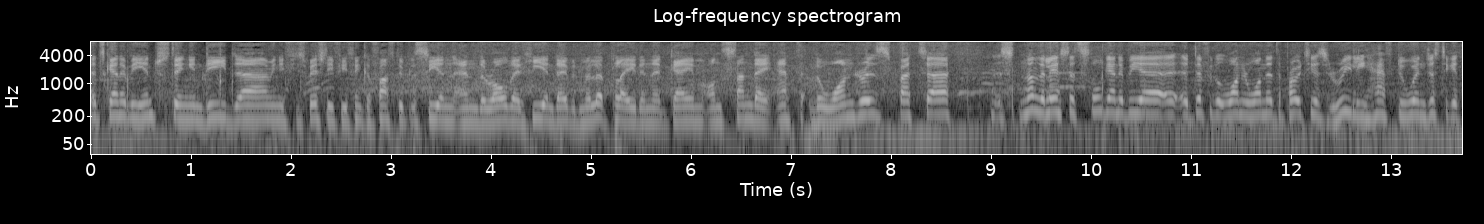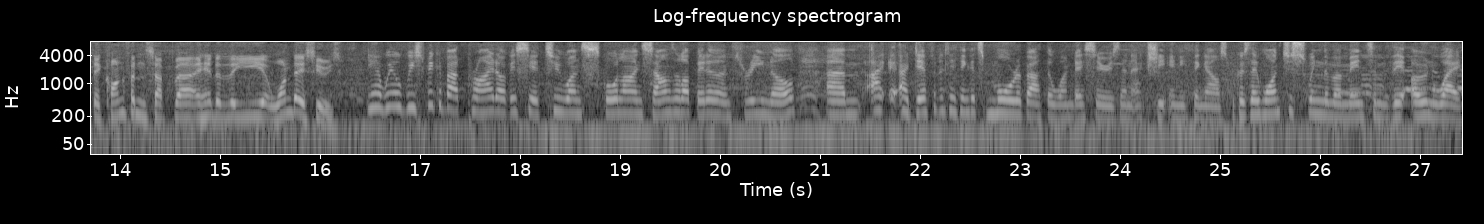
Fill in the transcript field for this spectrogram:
It's going to be interesting indeed. Uh, I mean, if, especially if you think of Faf du Plessis and, and, the role that he and David Miller played in that game on Sunday at the Wanderers. But uh, nonetheless, it's still going to be a, a, difficult one and one that the Proteas really have to win just to get their confidence up uh, ahead of the uh, one-day series. Yeah, we we speak about pride. Obviously, a 2-1 scoreline sounds a lot better than 3-0. Um, I, I, definitely think it's more about the one-day series than actually anything else because they want to swing the momentum their own way.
